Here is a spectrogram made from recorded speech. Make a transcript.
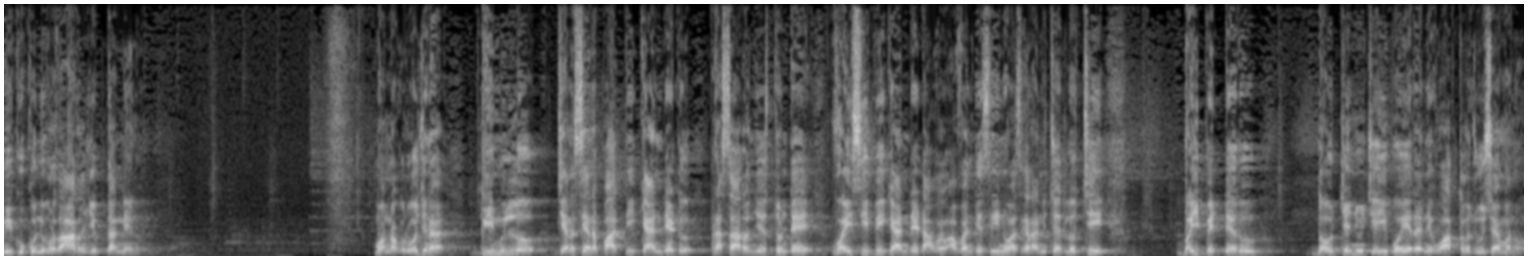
మీకు కొన్ని ఉదాహరణలు చెప్తాను నేను. మొన్న ఒక రోజున భీముల్లో జనసేన పార్టీ క్యాండిడేట్ ప్రసారం చేస్తుంటే వైసీపీ క్యాండిడేట్ అవ అవంతి శ్రీనివాస్ గారు అనుచరులు వచ్చి భయపెట్టారు దౌర్జన్యం చేయబోయారనే వార్తలు చూసాం మనం.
